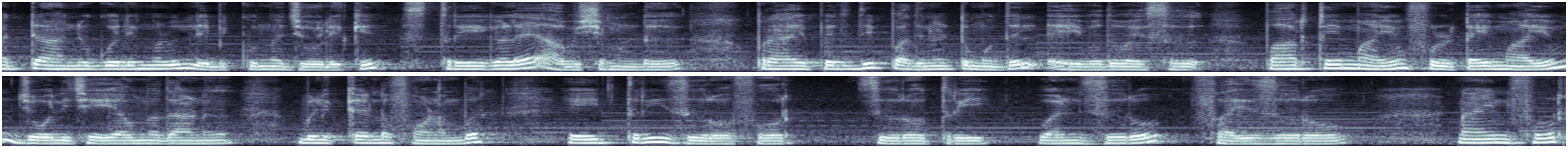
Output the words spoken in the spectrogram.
മറ്റ് ആനുകൂല്യങ്ങളും ലഭിക്കുന്ന ജോലിക്ക് സ്ത്രീകളെ ആവശ്യമുണ്ട്. പ്രായപരിധി പതിനെട്ട് മുതൽ എഴുപത് വയസ്സ്. പാർട്ട് ടൈമായും ഫുൾ ടൈമായും ജോലി ചെയ്യാവുന്നതാണ്. വിളിക്കേണ്ട phone number eight three zero four zero three one zero five zero nine four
